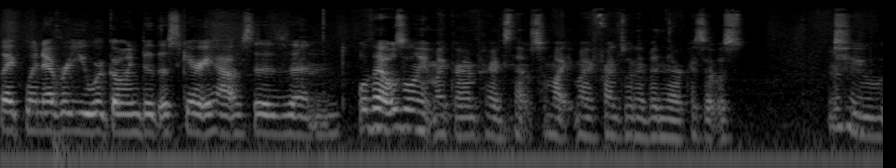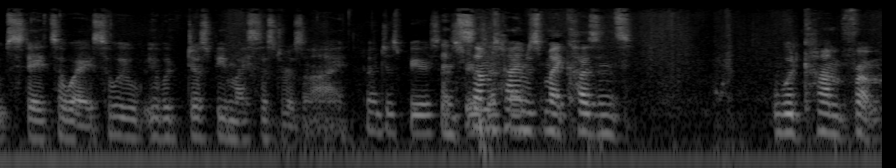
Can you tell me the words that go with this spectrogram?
like whenever you were going to the scary houses and well that was only at my grandparents now so my, my friends wouldn't have been there because it was two states away, so we, it would just be my sisters and I. It would just be your And sisters. okay. sometimes my cousins would come from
